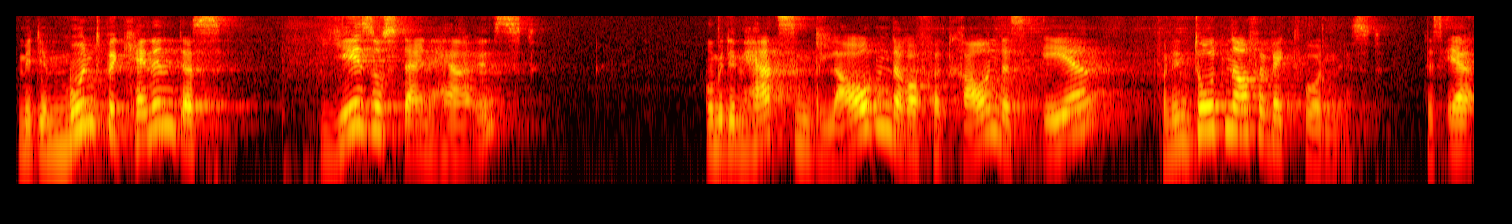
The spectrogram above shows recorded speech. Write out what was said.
Mit dem Mund bekennen, dass Jesus dein Herr ist und mit dem Herzen glauben, darauf vertrauen, dass er von den Toten auferweckt worden ist, dass er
